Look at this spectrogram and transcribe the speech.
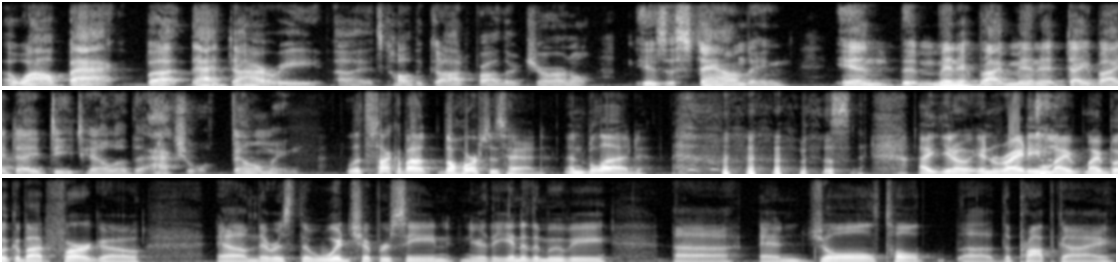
a while back. But that diary, uh, it's called the Godfather Journal, is astounding in the minute by minute, day by day detail of the actual filming. Let's talk about the horse's head and blood. this, I, you know, in writing my, my book about Fargo, um, there was the wood chipper scene near the end of the movie. Uh, and Joel told uh, the prop guy,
